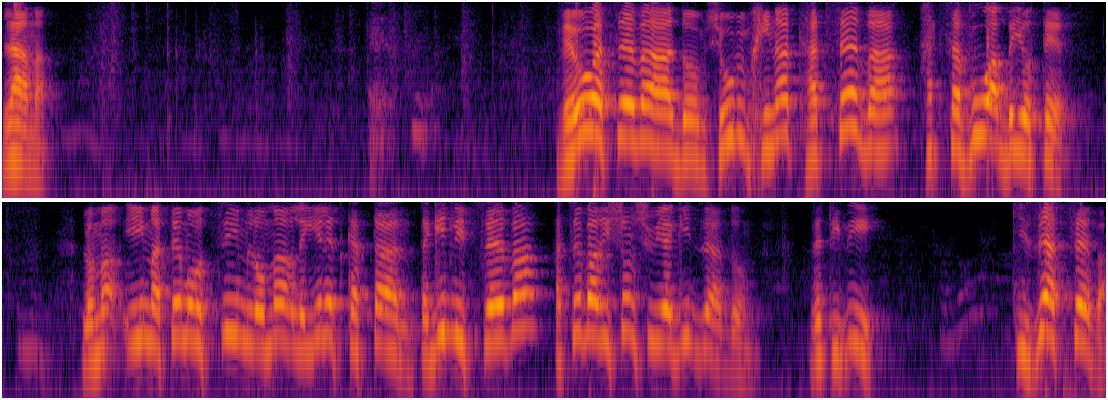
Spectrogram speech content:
למה? והוא הצבע האדום, שהוא מבחינת הצבע הצבוע ביותר. כלומר, אם אתם רוצים לומר לילד קטן, תגיד לי צבע, הצבע הראשון שהוא יגיד זה אדום. זה טבעי. כי זה הצבע,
